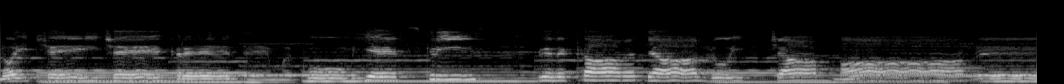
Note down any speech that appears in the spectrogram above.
Noi cei ce credem cum e scris în cartea lui cea mare.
